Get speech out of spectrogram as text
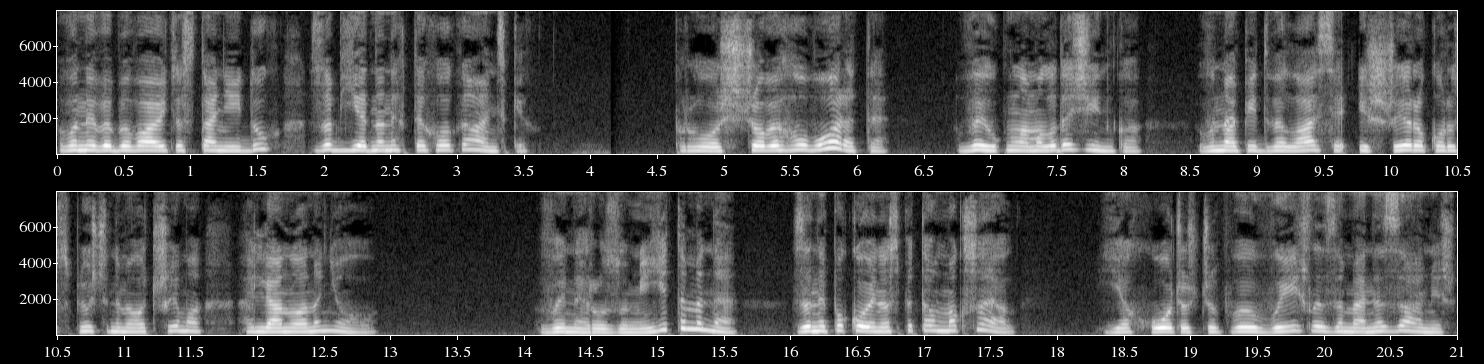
Вони вибивають останній дух з об'єднаних тихоокеанських. Про що ви говорите? вигукнула молода жінка. Вона підвелася і широко розплющеними очима глянула на нього. Ви не розумієте мене? занепокоєно спитав Максуел. Я хочу, щоб ви вийшли за мене заміж.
